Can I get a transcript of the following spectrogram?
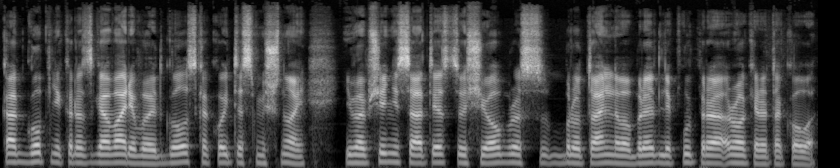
как гопник разговаривает, голос какой-то смешной и вообще не соответствующий образ брутального Брэдли Купера рокера такого.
